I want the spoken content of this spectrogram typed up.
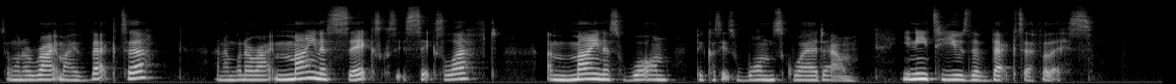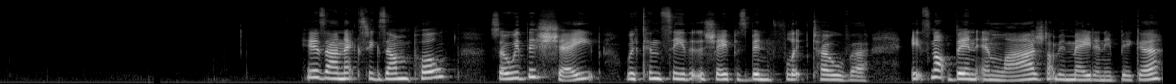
So I'm going to write my vector and I'm going to write minus 6 because it's 6 left and minus 1 because it's one square down. You need to use the vector for this. Here's our next example. So with this shape, we can see that the shape has been flipped over. It's not been enlarged, not been made any bigger,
